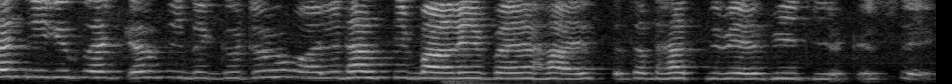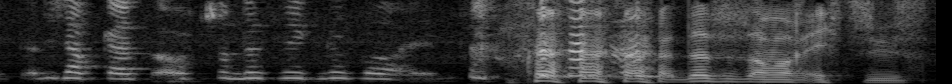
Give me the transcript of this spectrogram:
hat sie gesagt, dass sie eine gute Freundin hat, die Maribel heißt. Und dann hat sie mir ein Video geschickt. Und ich habe ganz oft schon deswegen geweint. das ist aber auch echt süß.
